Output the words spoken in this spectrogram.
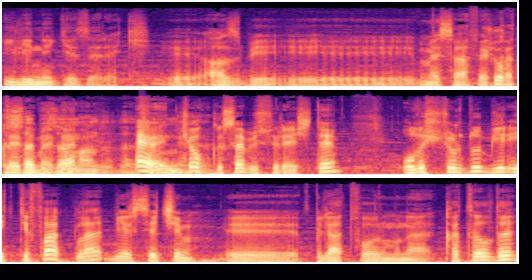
ilini gezerek e, az bir e, mesafe çok kat kısa etmeden, bir zamanda da evet? Çok kısa bir süreçte oluşturduğu bir ittifakla bir seçim e, platformuna katıldı.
